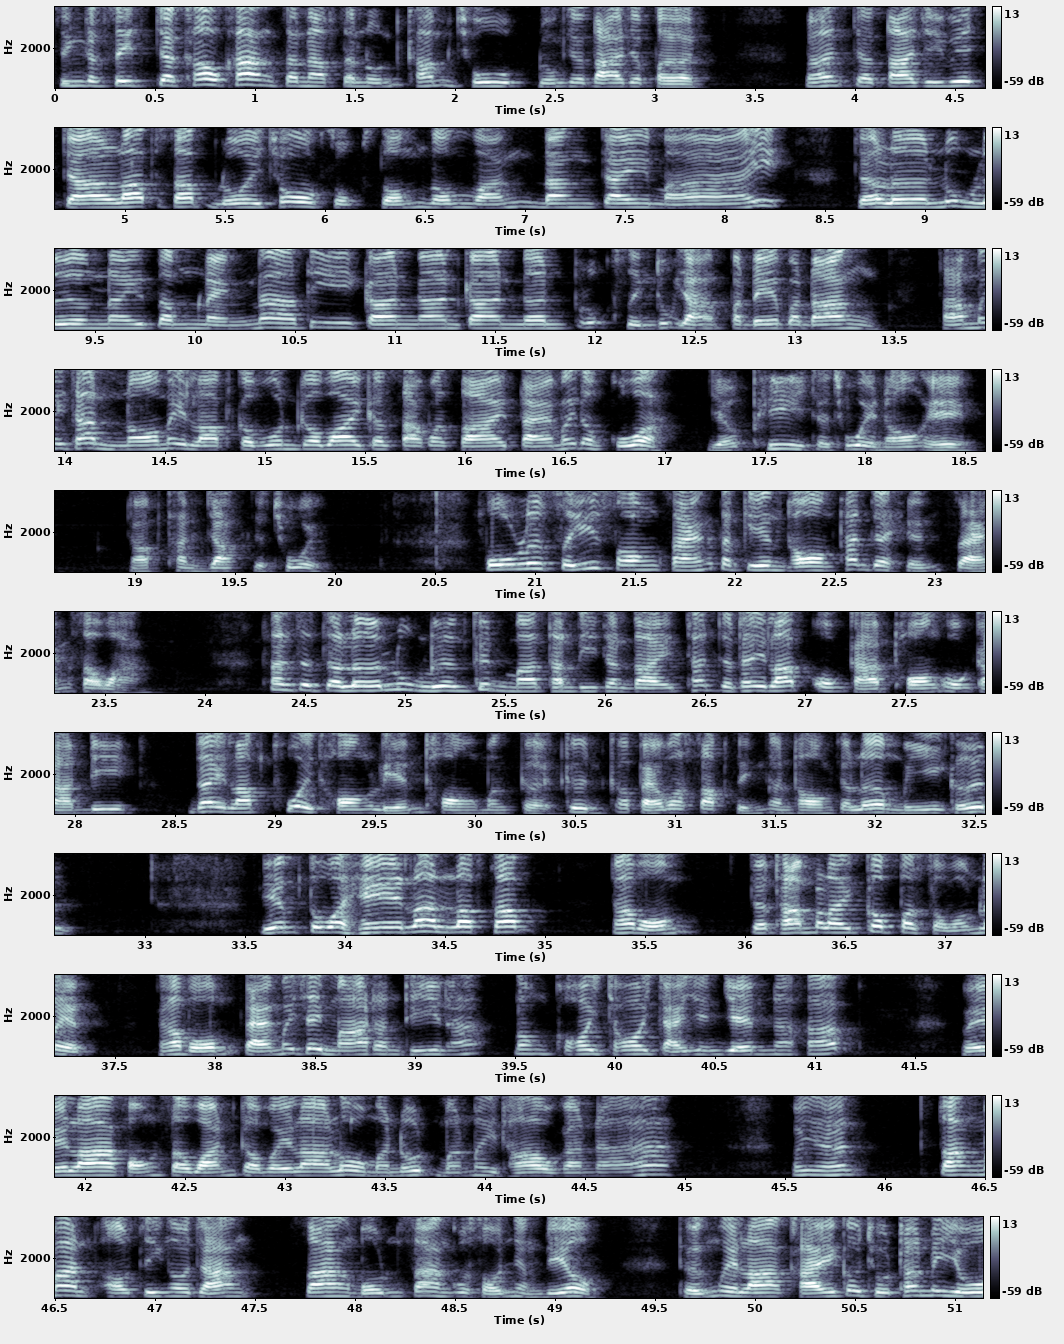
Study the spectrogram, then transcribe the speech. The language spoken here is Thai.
สิ่งศักดิ์สิทธิ์จะเข้าข้างสนับสนุนค้ำชูดวงชะตาจะเปิดนั้นชะตาชีวิตจะรับทรัพย์โดยโชคสุขสมสมหวังดังใจหมายเจริญรุ่งเรืองในตำแหน่งหน้าที่การงานการเงินทุกสิ่งทุกอย่างประเดประดังทำให้ท่านนอนไม่หลับกระวนกระวายกระสับกระส่ายแต่ไม่ต้องกลัว เดี๋ยวพี่จะช่วยน้องเองครับท่านยักษ์จะช่วย ปู่ฤาษีส่องแสงตะเกียงทองท่านจะเห็นแสงสว่าง ท่านจะเจริญรุ่งเรืองขึ้นมาทันทีทันใด ท่านจะได้รับโอกาสทองโอกาสดี ได้รับถ้วยทองเหรียญทองมันเกิดขึ้น ก็แปลว่าทรัพย์สินเงินทองจะเริ่มมีขึ้น เตรียมตัวเฮลั่นรับทรัพย์นะครับผมจะทำอะไรก็ประสบความสำเร็จนะครับผมแต่ไม่ใช่มาทันทีนะ ต้องคอยชอยใจเย็นๆนะครับ เวลาของสวรรค์กับเวลาโลกมนุษย์มันไม่เท่ากันนะ เพราะฉะนั้นตั้งมั่นเอาจริงเอาจังสร้างบุญสร้างกุศลอย่างเดียว ถึงเวลาใครก็ฉุดท่านไม่อยู่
